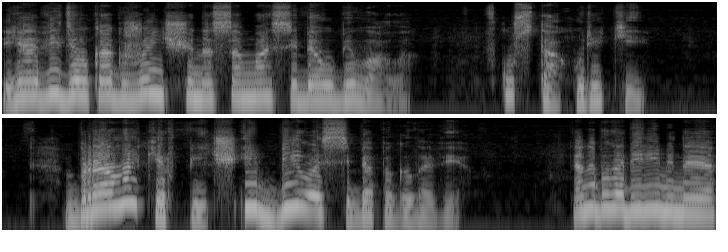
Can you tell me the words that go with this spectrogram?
Я видел, как женщина сама себя убивала в кустах у реки. Брала кирпич и била себя по голове. Она была беременная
